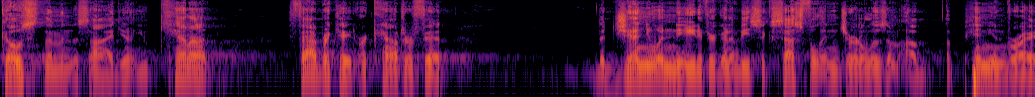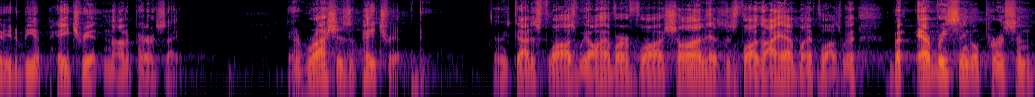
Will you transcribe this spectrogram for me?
ghosts them in the side. You know, you cannot fabricate or counterfeit the genuine need, if you're going to be successful in journalism of opinion variety, to be a patriot, not a parasite. And Rush is a patriot. And he's got his flaws. We all have our flaws. Sean has his flaws. I have my flaws. But every single person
